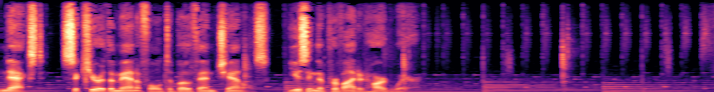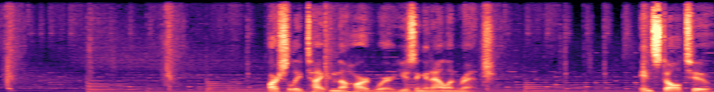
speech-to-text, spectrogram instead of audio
Next, secure the manifold to both end channels, using the provided hardware. Partially tighten the hardware using an Allen wrench. Install two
